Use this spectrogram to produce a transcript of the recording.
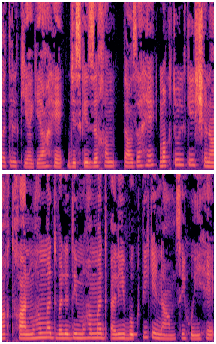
कत्ल किया गया है, जिसके जख्म ताज़ा हैं। मकतूल की शनाख्त खान मोहम्मद, वलदी मोहम्मद अली बुगटी के नाम से हुई है।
